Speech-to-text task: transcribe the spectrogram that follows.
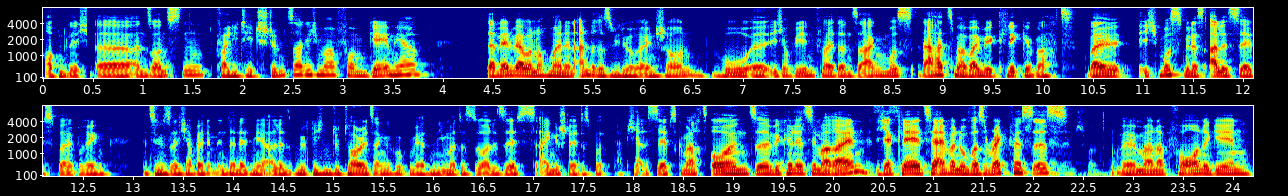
Hoffentlich. Äh, ansonsten, Qualität stimmt, sage ich mal, vom Game her. Da werden wir aber noch mal in ein anderes Video reinschauen, wo äh, ich auf jeden Fall dann sagen muss, da hat es mal bei mir Klick gemacht, weil ich muss mir das alles selbst beibringen. Beziehungsweise ich habe halt im Internet mir alle möglichen Tutorials angeguckt, mir hat niemand das so alles selbst eingestellt, das habe ich alles selbst gemacht. Und äh, wir können jetzt hier mal rein. Ich erkläre jetzt hier einfach nur, was Wreckfest ist. Wenn wir mal nach vorne gehen,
